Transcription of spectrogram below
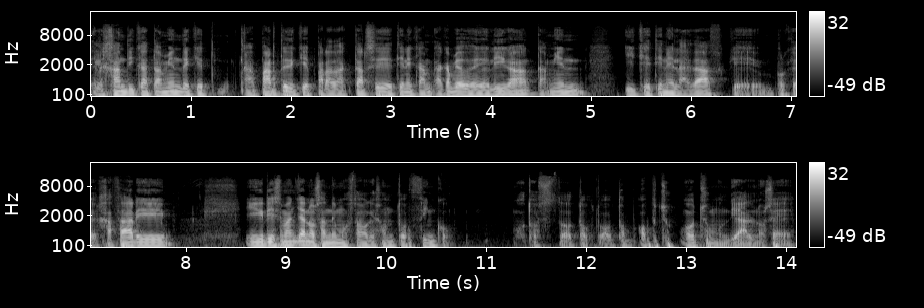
el hándicap también de que, aparte de que para adaptarse tiene, ha cambiado de liga también y que tiene la edad, que porque Hazard y, Griezmann ya nos han demostrado que son top 5 o top, top, 8, mundial, no sé.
